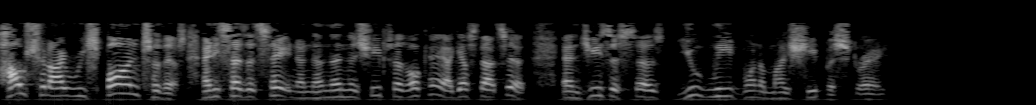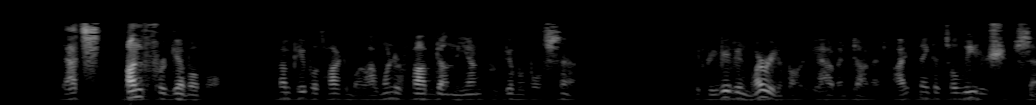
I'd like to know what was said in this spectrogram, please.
how should I respond to this? And he says it's Satan. And then the sheep says, okay, I guess that's it. And Jesus says, you lead one of my sheep astray. That's unforgivable. Some people talk about, I wonder if I've done the unforgivable sin. If you've even worried about it, you haven't done it. I think it's a leadership sin.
